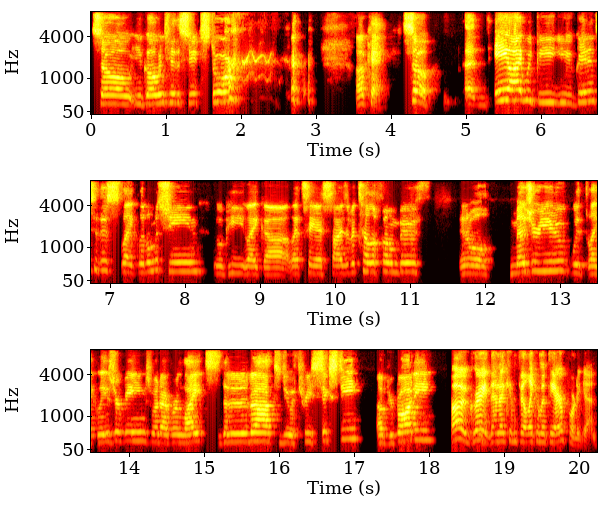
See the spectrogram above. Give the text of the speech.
So you go into the suit store. okay, so uh, AI would be you get into this like little machine. It will be like, uh, let's say, a size of a telephone booth. It'll measure you with like laser beams, whatever, lights, da da da, da to do a 360 of your body. Oh, great. Then I can feel like I'm at the airport again.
